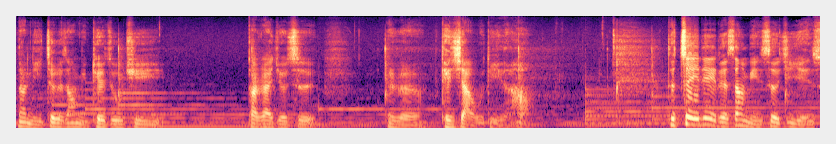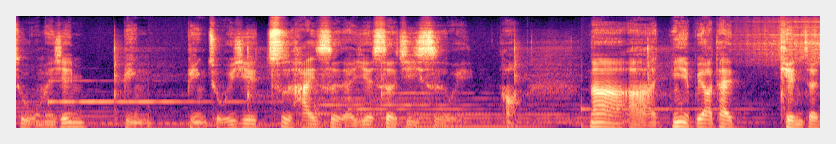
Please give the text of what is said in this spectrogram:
那你这个商品推出去，大概就是那个天下无敌了哈。这这一类的商品设计元素，我们先摒摒除一些自嗨式的一些设计思维，好。那啊，你也不要太天真，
